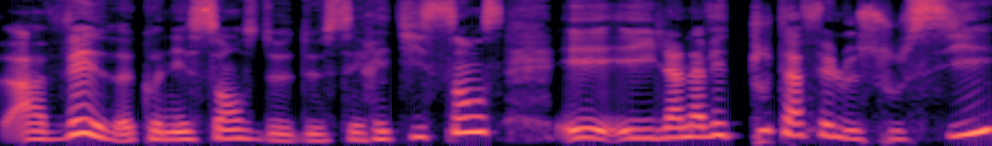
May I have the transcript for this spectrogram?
avait connaissance de, de ces réticences et, il en avait tout à fait le souci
